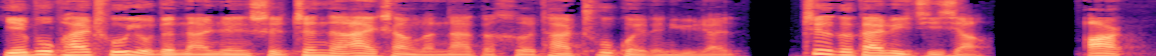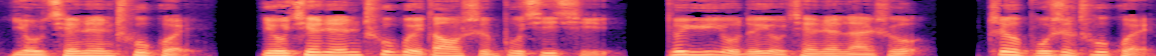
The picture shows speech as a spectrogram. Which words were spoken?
也不排除有的男人是真的爱上了那个和他出轨的女人，这个概率极小。二有钱人出轨，有钱人出轨倒是不稀奇，对于有的有钱人来说，这不是出轨，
